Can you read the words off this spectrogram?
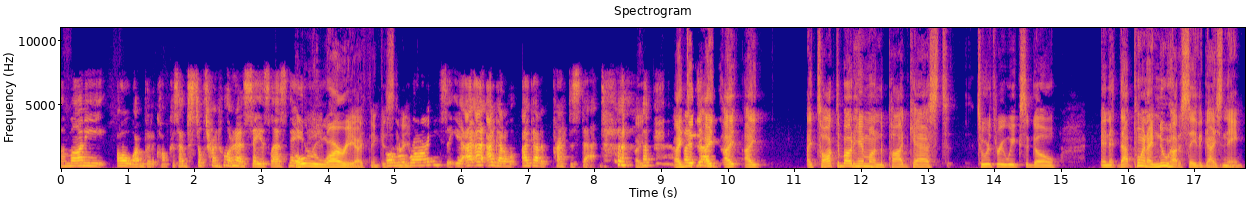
Amani. Oh, I'm going to call because I'm still trying to learn how to say his last name. Oruwari, I think is. Oruwari. So, yeah, I, I, I, gotta, I gotta practice that. I, I but, did. Uh, I, I, I, I talked about him on the podcast two or three weeks ago, and at that point, I knew how to say the guy's name.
